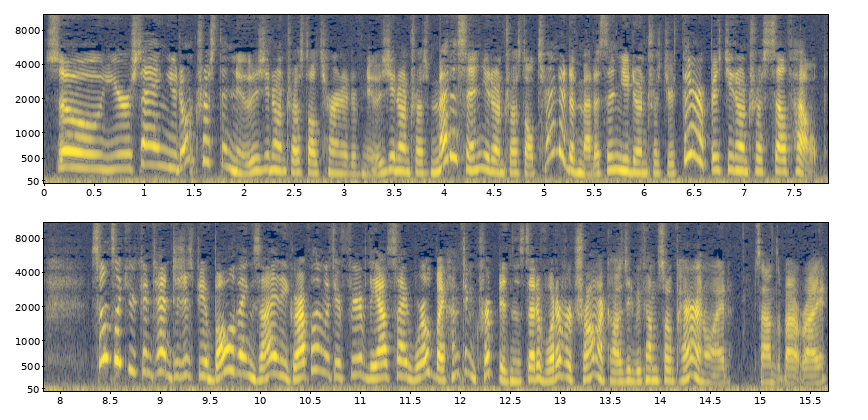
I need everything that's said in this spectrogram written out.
So you're saying you don't trust the news, you don't trust alternative news, you don't trust medicine, you don't trust alternative medicine, you don't trust your therapist, you don't trust self help. Sounds like you're content to just be a ball of anxiety, grappling with your fear of the outside world by hunting cryptids instead of whatever trauma caused you to become so paranoid. Sounds about right.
